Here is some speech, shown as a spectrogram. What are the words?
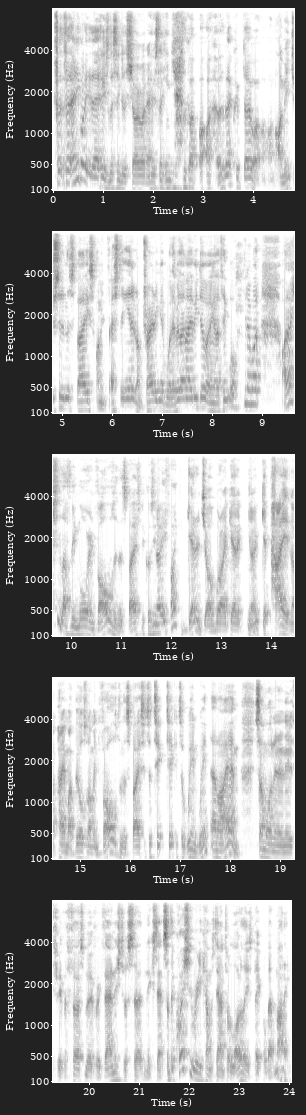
for, for anybody there who's listening to the show right now who's thinking, yeah, look, I, have heard about crypto. I, am interested in the space. I'm investing in it. I'm trading it, whatever they may be doing. And I think, well, you know what? I'd actually love to be more involved in the space because, you know, if I can get a job where I get, a, you know, get paid and I pay my bills and I'm involved in the space, it's a tick tick. It's a win win. And I am someone in an industry of a first mover advantage to a certain extent. So the question really comes down to a lot of these people about money.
